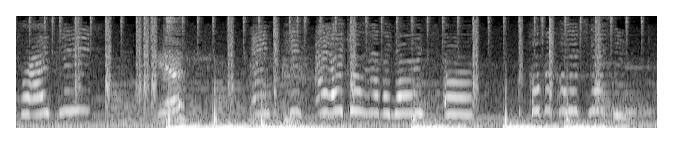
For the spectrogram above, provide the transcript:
fry, please? Yes. And can I also have a large, uh, Coca-Cola Slushie?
